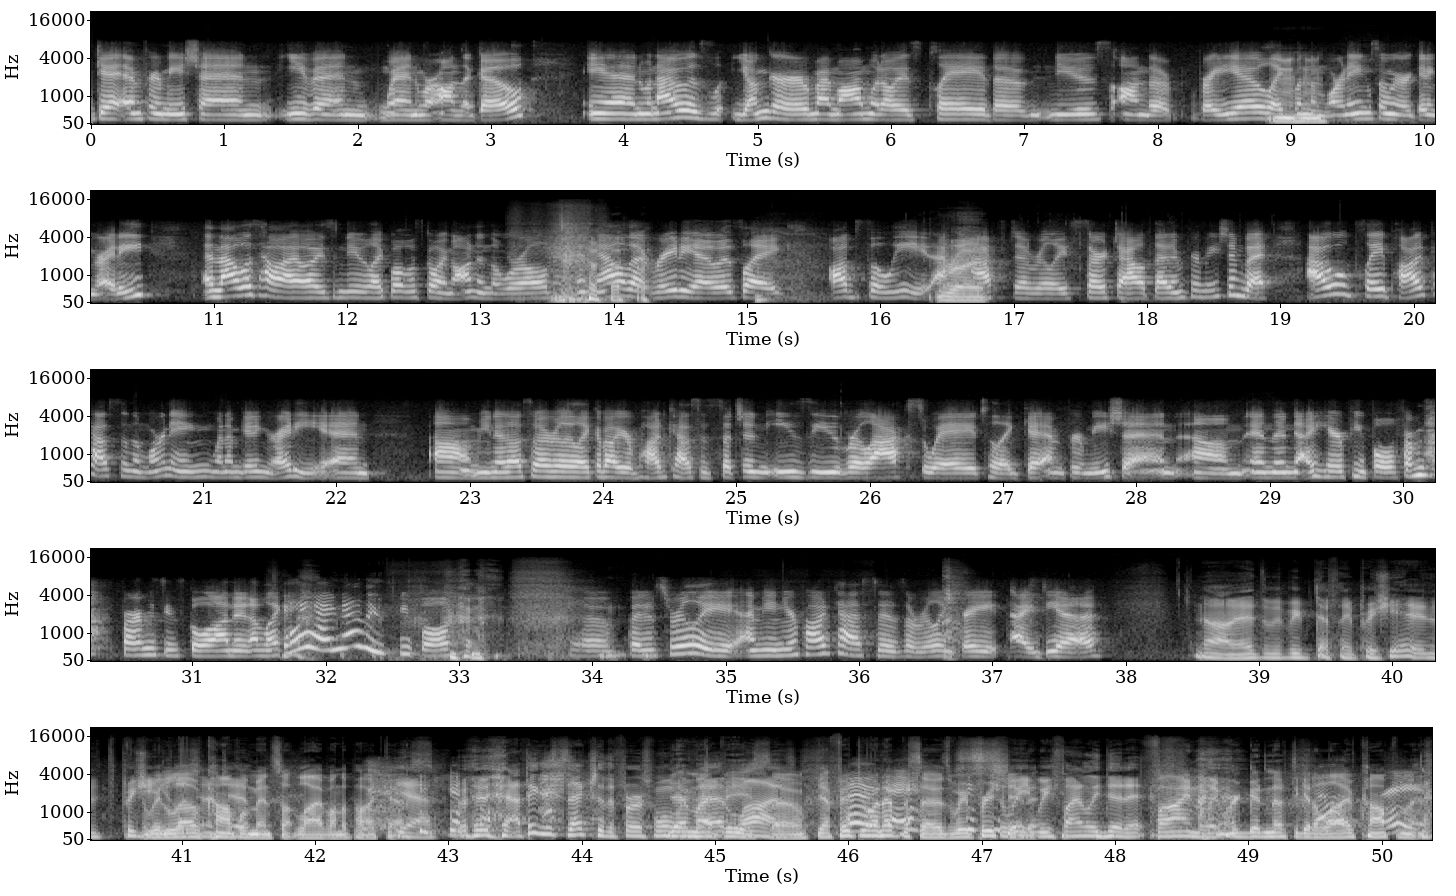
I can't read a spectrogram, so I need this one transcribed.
get information even when we're on the go. And when I was younger, my mom would always play the news on the radio, like when the Mhm. mornings when we were getting ready. And that was how I always knew like what was going on in the world. And now that radio is like obsolete, I Right. have to really search out that information. But I will play podcasts in the morning when I'm getting ready. And um, you know, that's what I really like about your podcast. It's such an easy, relaxed way to like get information. Um, and then I hear people from pharmacy school on it. I'm like, hey, I know these people. so, but it's really, I mean, your podcast is a really great idea. No, man, we definitely appreciate it. and Appreciate We love compliments on, live on the podcast. Yeah, I think this is actually the first one Yeah, it we've might had be. live. So, yeah, 51 Okay. episodes. We appreciate Sweet, it. we finally did it. Finally, we're good enough to get a That live was compliment.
